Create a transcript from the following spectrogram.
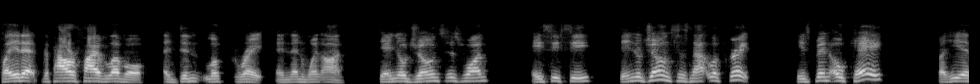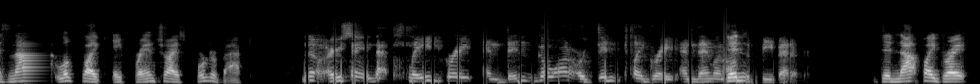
played at the Power Five level and didn't look great and then went on? Daniel Jones is one. ACC. Daniel Jones has not looked great. He's been okay, but he has not looked like a franchise quarterback. No, are you saying that played great and didn't go on, or didn't play great and then went Didn't- on to be better? Did not play great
